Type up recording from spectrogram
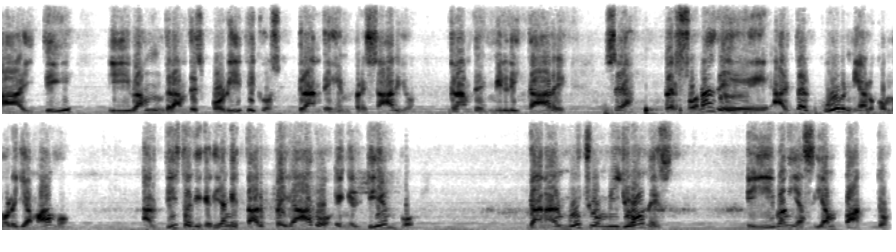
a Haití, iban grandes políticos, grandes empresarios, grandes militares, o sea, personas de alta alcurnia, como le llamamos, que querían estar pegados en el tiempo, ganar muchos millones, y iban y hacían pacto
